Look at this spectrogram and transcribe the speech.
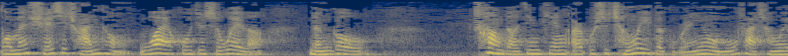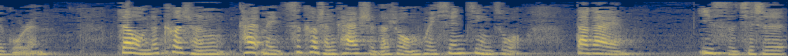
我们学习传统无外乎就是为了能够。创造今天，而不是成为一个古人，因为我们无法成为古人。在我们的课程开每次课程开始的时候，我们会先静坐，大概意思其实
